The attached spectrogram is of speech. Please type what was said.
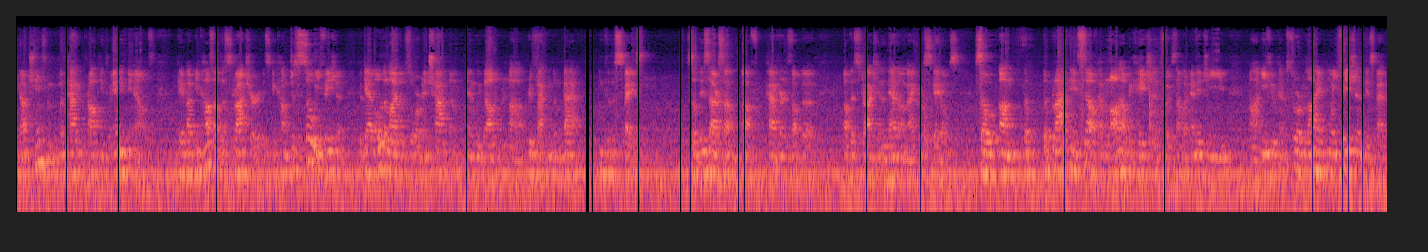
do not change the metallic property to anything else. Okay, but because of the structure, it's become just so efficient to get all the light absorbed and trap them and without uh, reflecting them back into the space. So these are some patterns of the of the structure in nano and micro scales. So um, the, the black itself have a lot of applications. For example, energy. Uh, if you can absorb light more efficient, it's better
